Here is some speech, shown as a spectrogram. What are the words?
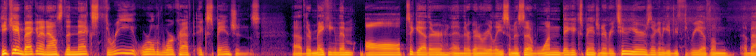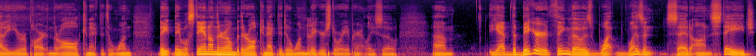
He came back and announced the next three World of Warcraft expansions. Uh, they're making them all together, and they're going to release them instead of one big expansion every two years. They're going to give you three of them about a year apart, and they're all connected to one. They they will stand on their own, but they're all connected to one bigger story apparently. So, um, yeah, the bigger thing though is what wasn't said on stage.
